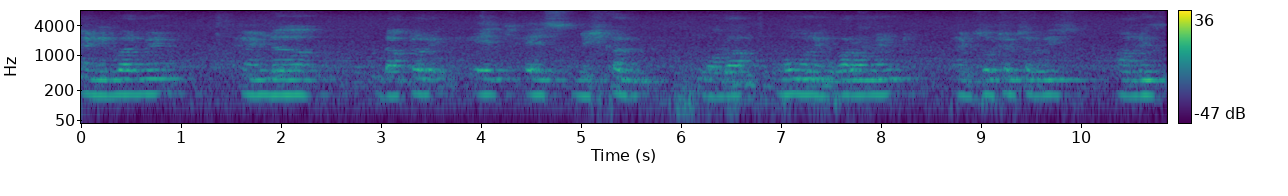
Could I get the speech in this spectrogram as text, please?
and Environment, and uh, Dr. H. S. Nishkal Gowda, Women Environment and Social Service on his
